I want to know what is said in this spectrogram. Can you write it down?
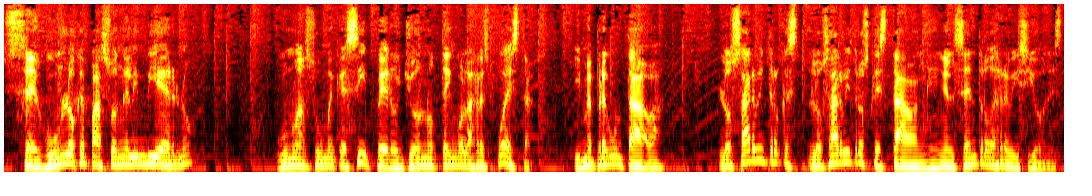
según lo que pasó en el invierno, uno asume que sí, pero yo no tengo la respuesta. Y me preguntaba, los árbitros que, los árbitros que estaban en el centro de revisiones,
